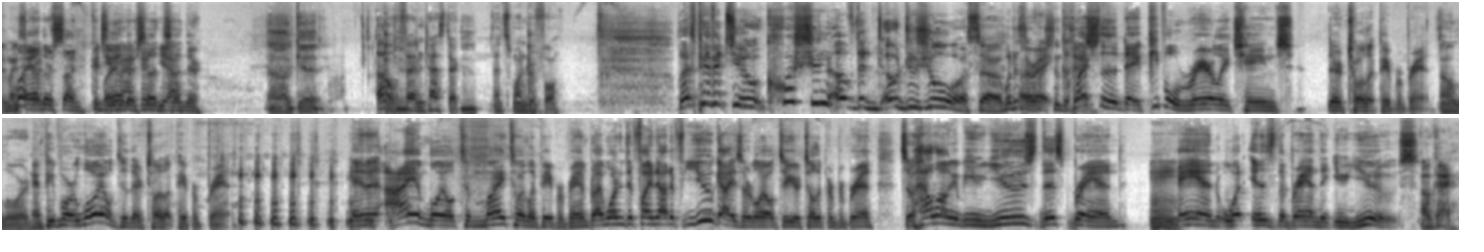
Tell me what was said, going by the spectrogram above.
in my, my other son. Could my you other imagine? son's Yeah. in there. Uh, good. Oh, Okay. fantastic. That's wonderful. Let's pivot to question of the oh, du jour, sir. What is the All right. question of the Question day? of the day. People rarely change their toilet paper brand. Oh, Lord. And people are loyal to their toilet paper brand. and I am loyal to my toilet paper brand, but I wanted to find out if you guys are loyal to your toilet paper brand. So, how long have you used this brand? Mm. And what is the brand that you use? okay.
